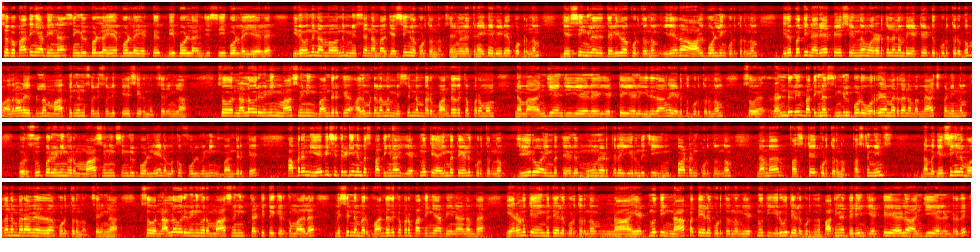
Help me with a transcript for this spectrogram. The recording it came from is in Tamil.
So இப்போ பார்த்தீங்க அப்படின்னா சிங்கிள் போர்டில் ஏ போர்டில் எட்டு பி போர்டில் அஞ்சு சி போர்டில் ஏழு. இதை வந்து நம்ம வந்து மிஸ் நம்ம கெஸ்ஸிங்கில் கொடுத்துருந்தோம். சரிங்களா? நேற்று நைட்டே வீடியோ போட்டிருந்தோம். கெஸ்ஸிங்கில் இது தெளிவாக கொடுத்துருந்தோம். இதே தான் ஆல் போல்டிங் கொடுத்துருந்தோம். இதை பற்றி நிறைய பேசியிருந்தோம். ஒரு இடத்துல நம்ம எட்டு எட்டு கொடுத்துருக்கோம். அதனால் இப்படிலாம் மாற்றுங்கன்னு சொல்லி சொல்லி பேசியிருந்தோம். சரிங்களா? ஸோ ஒரு நல்ல ஒரு வின்னிங் மாஸ் வின்னிங் வந்திருக்கு. அது மட்டும் இல்லாமல் மிஷின் நம்பர் வந்ததுக்கப்புறமும் நம்ம அஞ்சு அஞ்சு ஏழு எட்டு ஏழு இது தாங்க எடுத்து கொடுத்துருந்தோம். ஸோ ரெண்டுலேயும் பார்த்தீங்கன்னா சிங்கிள் போர்டு ஒரே மாதிரி தான் நம்ம மேட்ச் பண்ணியிருந்தோம். ஒரு சூப்பர் வின்னிங் ஒரு மாஸ் வின்னிங் சிங்கிள் போர்ட்லேயே நமக்கு ஃபுல் வின்னிங் வந்திருக்கு. அப்புறம் ஏபிசி த்ரீ நம்பர்ஸ் பார்த்தீங்கன்னா எட்நூற்றி ஐம்பத்தேழு கொடுத்துருந்தோம். ஜீரோ ஐம்பத்தேழு மூணு இடத்துல இருந்துச்சு இம்பார்ட்டன்ட் கொடுத்துருந்தோம். நம்ம ஃபஸ்ட்டே கொடுத்துருந்தோம். ஃபஸ்ட்டு மீன்ஸ் நம்ம கெஸ்ஸிங்கில் மொதல் நம்பராகவே அதை தான் கொடுத்துருந்தோம். சரிங்களா? ஸோ ஒரு நல்ல ஒரு வினிங் ஒரு மாஸ் வினிங் தட்டி தூக்கி இருக்கும் அதில். மிஷின் நம்பர் வந்ததுக்கப்புறம் பார்த்தீங்க அப்படின்னா நம்ம இரநூத்தி ஐம்பத்தேழு கொடுத்துருந்தோம். நான் எட்நூற்றி நாற்பத்தேழு கொடுத்துருந்தோம். எட்நூற்றி இருபத்தேழு கொடுத்துருந்தோம். பார்த்தீங்கன்னா தெரியும் எட்டு ஏழு அஞ்சு ஏழுன்றது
